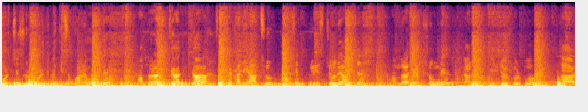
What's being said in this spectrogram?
করছে, শুরু করে দেবে কিছুক্ষণের মধ্যে। আপনারা যা যা যেখানে আছুন, আছেন প্লিজ চলে আসেন। আমরা একসঙ্গে গান এনজয় করব। আর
